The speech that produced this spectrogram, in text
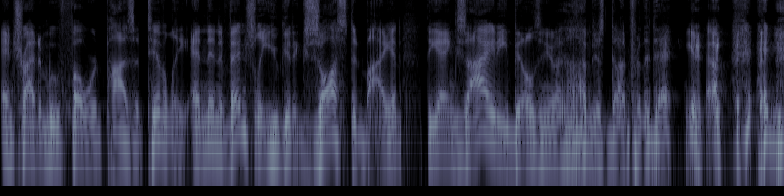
and try to move forward positively. And then eventually you get exhausted by it. The anxiety builds and you're like, oh, I'm just done for the day. You know? and you,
